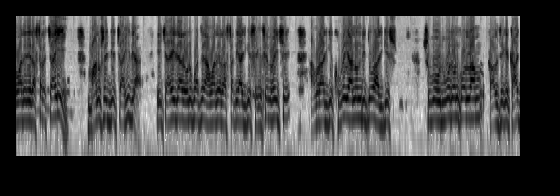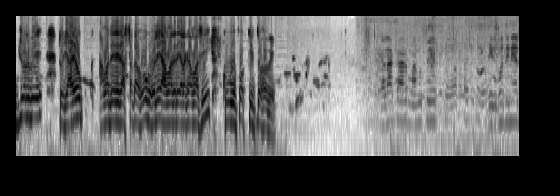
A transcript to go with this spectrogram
আমাদের এই রাস্তাটা চাই, মানুষের যে চাহিদা, এই চাহিদার অনুপাতে আমাদের রাস্তাটি আজকে স্যাংশন হয়েছে। আমরা আজকে খুবই আনন্দিত, আজকে শুভ উদ্বোধন করলাম, কাল থেকে কাজ চলবে। তো যাই হোক, আমাদের এই রাস্তাটা হোক হলে আমাদের এলাকাবাসী খুব উপকৃত হবে। এলাকার মানুষের দীর্ঘদিনের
